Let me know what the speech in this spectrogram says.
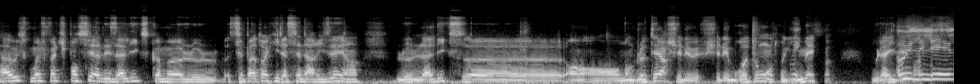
Ah oui, parce que moi, je pensais à des Alix comme le. C'est pas toi qui l'as scénarisé, hein, l'Alix en, en, Angleterre, chez les, chez les Bretons, entre guillemets, quoi oui,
